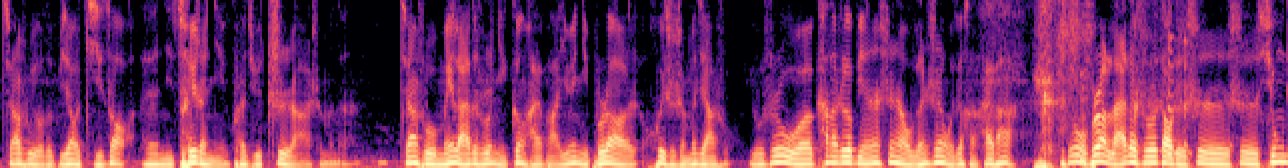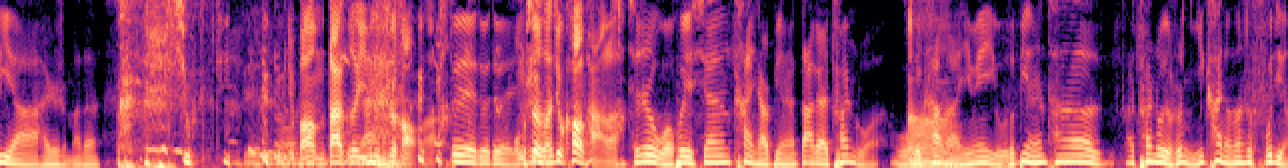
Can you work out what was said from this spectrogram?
家属有的比较急躁，他你催着你快去治啊什么的。家属没来的时候，你更害怕，因为你不知道会是什么家属。有时候我看到这个病人身上有纹身，我就很害怕，因为我不知道来的时候到底是是兄弟啊还是什么的。兄弟，你把我们大哥一定治好了，对对对，我们社团就靠他了。其实我会先看一下病人大概穿着，我会看看，嗯因为有的病人他他穿着有时候你一看就能是辅警，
